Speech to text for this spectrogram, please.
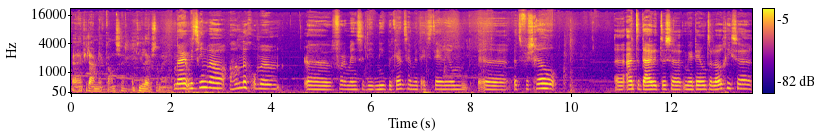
ja, dan heb je daar meer kansen op die levensdomein. Maar misschien wel handig om uh, voor de mensen die niet bekend zijn met Ethereum, uh, het verschil aan te duiden tussen meer deontologische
